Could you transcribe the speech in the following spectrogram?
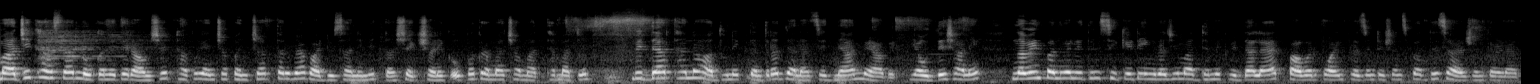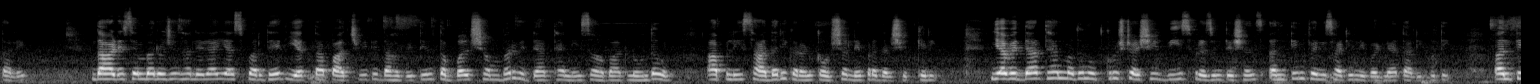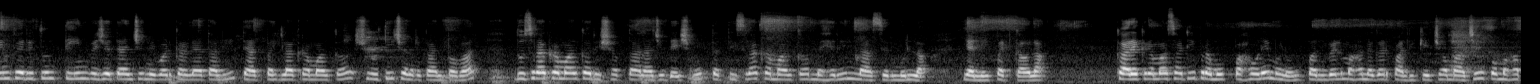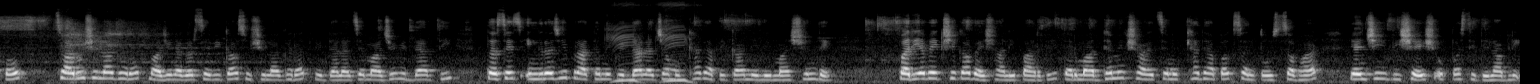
माजी खासदार लोकनेते रामशेठ ठाकूर यांच्या पंच्याहत्तरव्या वाढदिवसानिमित्त शैक्षणिक उपक्रमाच्या माध्यमातून विद्यार्थ्यांना आधुनिक तंत्रज्ञानाचे ज्ञान मिळावे. या उद्देशाने नवीन पनवेल येथील सीकेटी इंग्रजी माध्यमिक विद्यालयात पॉवर पॉईंट प्रेझेंटेशन स्पर्धेचे आयोजन करण्यात आले. दहा डिसेंबर रोजी झालेल्या या स्पर्धेत इयत्ता पाचवी ते दहावीतील तब्बल शंभर विद्यार्थ्यांनी सहभाग नोंदवून आपली सादरीकरण कौशल्ये प्रदर्शित केली. या विद्यार्थ्यांमधून उत्कृष्ट अशी वीस प्रेझेंटेशन्स अंतिम फेरीसाठी निवडण्यात आली होती. अंतिम फेरीतून तीन विजेत्यांची निवड करण्यात आली. त्यात पहिला क्रमांक श्रुती चंद्रकांत पवार दुसरा क्रमांक रिषभ तानाजी देशमुख तर तिसरा क्रमांक मेहरीन नासिर मुल्ला यांनी पटकावला. कार्यक्रमासाठी प्रमुख पाहुणे म्हणून पनवेल महानगरपालिकेच्या माजी उपमहापौर चारुशिला घरत माजी नगरसेविका सुशिला घरत विद्यालयाचे माजी विद्यार्थी तसेच इंग्रजी प्राथमिक विद्यालयाच्या मुख्याध्यापिका निलिमा शिंदे पर्यवेक्षिका वैशाली पारधी तर माध्यमिक शाळेचे मुख्याध्यापक संतोष चव्हाण यांची विशेष उपस्थिती लाभली.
